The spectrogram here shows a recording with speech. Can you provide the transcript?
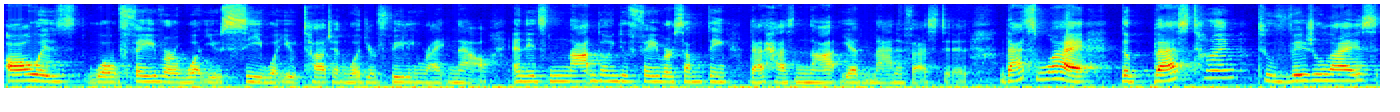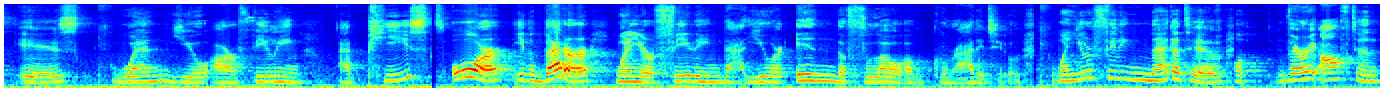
always will favor what you see, what you touch, and what you're feeling right now. And it's not going to favor something that has not yet manifested. That's why the best time to visualize is when you are feeling at peace, or even better, when you're feeling that you are in the flow of gratitude. When you're feeling negative, very often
